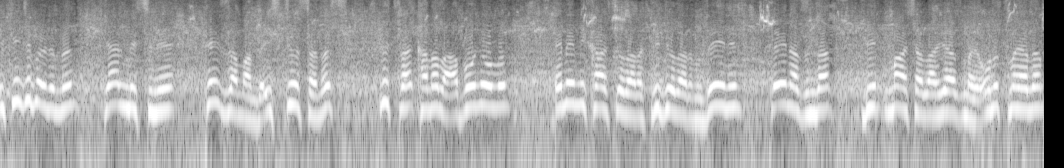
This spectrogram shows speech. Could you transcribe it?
İkinci bölümün gelmesini tez zamanda istiyorsanız lütfen kanala abone olun. MMI karşı olarak videolarımı beğenin ve en azından bir maşallah yazmayı unutmayalım.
